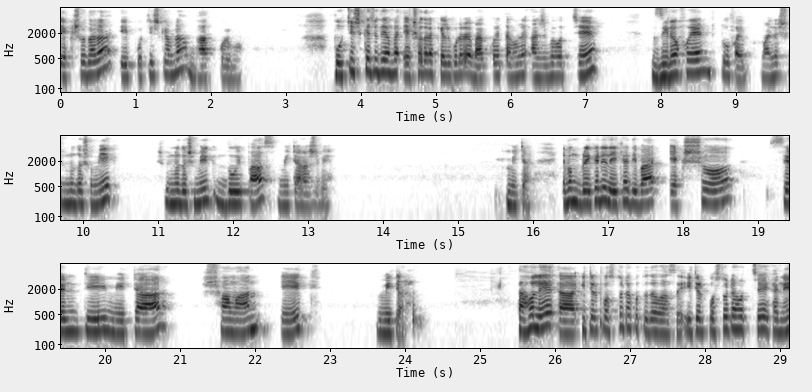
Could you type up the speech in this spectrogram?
একশো দ্বারা, এই পঁচিশকে আমরা ভাগ করব। পঁচিশকে যদি আমরা একশো দ্বারা ক্যালকুলেটারে ভাগ করি, তাহলে আসবে হচ্ছে জিরো পয়েন্ট টু ফাইভ মানে শূন্য দশমিক শূন্য দশমিক দুই পাঁচ মিটার আসবে। মিটার। এবং ব্রেকেটে লেখা দিবা একশো সেন্টিমিটার সমান এক মিটার। তাহলে ইটের প্রস্থটা কত দেওয়া আছে? ইটের প্রস্থটা হচ্ছে এখানে,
